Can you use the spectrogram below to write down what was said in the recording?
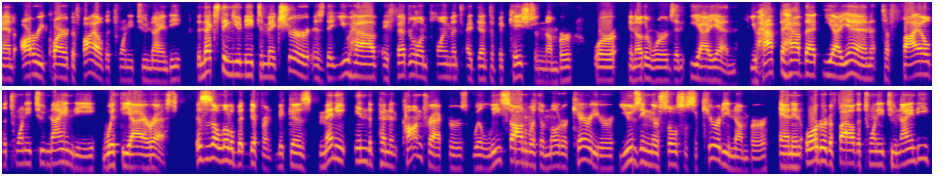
and are required to file the 2290, the next thing you need to make sure is that you have a federal employment identification number or in other words, an EIN. You have to have that EIN to file the 2290 with the IRS. This is a little bit different because many independent contractors will lease on with a motor carrier using their social security number. And in order to file the 2290,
